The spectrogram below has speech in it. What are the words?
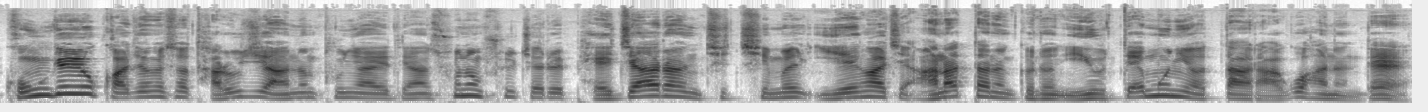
공교육 과정에서 다루지 않은 분야에 대한 수능 출제를 배제하라는 지침을 이행하지 않았다는 그런 이유 때문이었다라고 하는데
